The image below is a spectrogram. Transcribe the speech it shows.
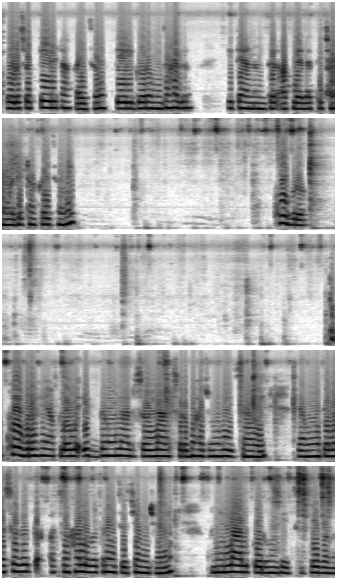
थोडस तेल टाकायचं. तेल गरम झालं की त्यानंतर आपल्याला त्याच्यामध्ये टाकायचं आहे खोबरं. खोबरं हे आपल्याला एकदम लालसर लालसर भाजून घ्यायचं आहे. त्यामुळे त्याला सगळं असं हलवत राहायचं चमच्याने आणि लाल करून घ्यायचं. हे बघा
